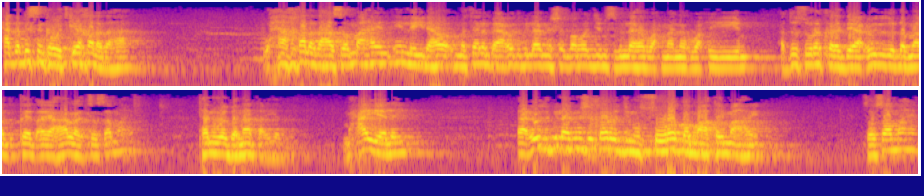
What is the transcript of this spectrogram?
xagga bisinka wajkee khalad ahaa waxaa khalad ahaa soo ma ahayn in la yidhaaho maalan ba acuudu billahi min ashaytan rajim. Bismi illahi araxmaan araxiim hadduu suurad kale dee acuududu dhammaadkeed ay ahaa lahaysa soo maahayn tani way bannaanta iyada maxaa yeelay acuudu billahi min shaytan rajim. Suurad dhammaatay ma ahayn soo soo maahayn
